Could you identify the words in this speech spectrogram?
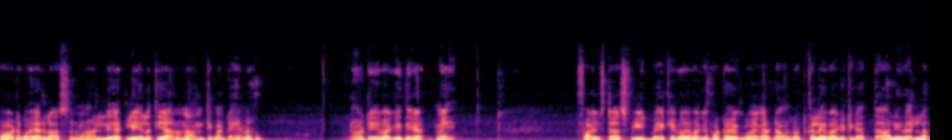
ඔයාලට කොහේ ලස්සන මොනවද දෙයක් ලියලා තියානු අන්තිමට එහෙම ඔයාලට ඒ වගේ දෙයක් මේ 5 stars feedback එක ඔය වගේ ෆොටෝ එකක් ගොයන් ඩවුන්ලෝඩ් කරලා ඒ වගේ ටිකක් දාලා ඉවරලා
